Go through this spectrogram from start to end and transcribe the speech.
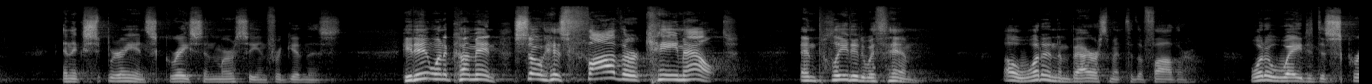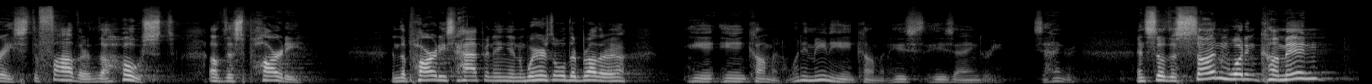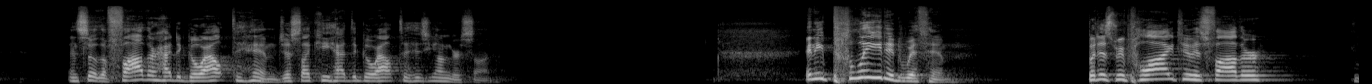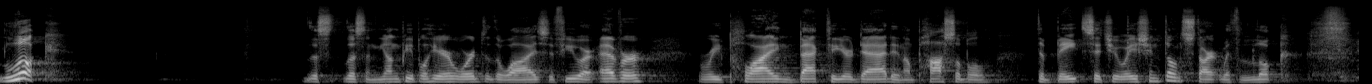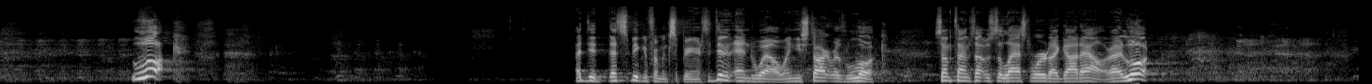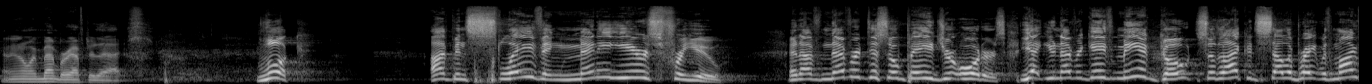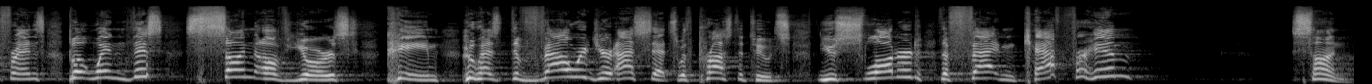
and experienced grace and mercy and forgiveness. He didn't want to come in, so his father came out and pleaded with him. Oh, what an embarrassment to the father. What a way to disgrace the father, the host of this party. And the party's happening, and where's older brother? He, he ain't coming. What do you mean he ain't coming? He's, he's angry. He's angry. And so the son wouldn't come in. And so the father had to go out to him, just like he had to go out to his younger son. And he pleaded with him. But his reply to his father, look. This, listen, young people here, word to the wise. If you are ever replying back to your dad in a possible debate situation, don't start with look. look! I did, that's speaking from experience. It didn't end well when you start with look. Sometimes that was the last word I got out, right? Look. I don't remember after that. Look, I've been slaving many years for you, and I've never disobeyed your orders. Yet you never gave me a goat so that I could celebrate with my friends. But when this son of yours who has devoured your assets with prostitutes. You slaughtered the fattened calf for him? Son,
